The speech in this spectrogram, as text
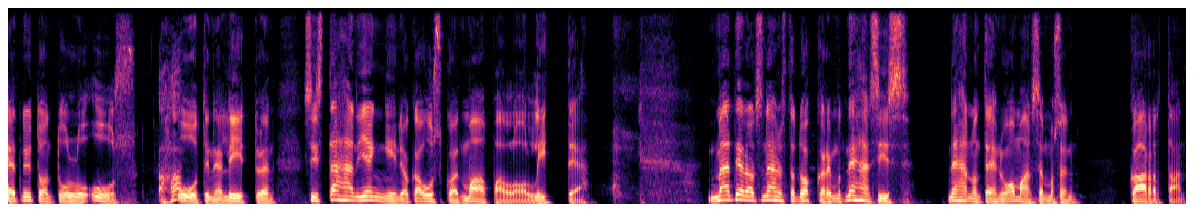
että nyt on tullut uusi Aha. uutinen liittyen siis tähän jengiin, joka uskoo, että maapallo on litteä. Mä en tiedä, oletko nähnyt sitä dokkari, mutta nehän siis, nehän on tehnyt oman semmoisen kartan.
